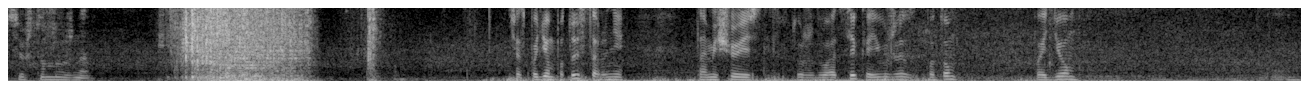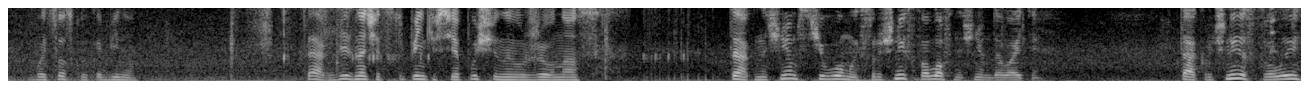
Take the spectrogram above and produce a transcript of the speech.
все, что нужно. Сейчас пойдем по той стороне. Там еще есть тоже два отсека. И уже потом пойдем в бойцовскую кабину. Так, здесь, значит, ступеньки все опущены уже у нас. Так, начнем с чего мы? С ручных стволов начнем, давайте. Так, ручные стволы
